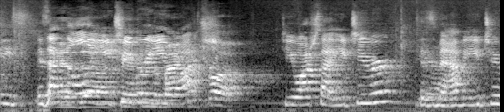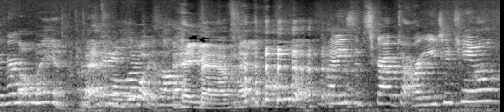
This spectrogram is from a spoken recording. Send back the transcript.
Is that and the only uh, camping in YouTuber the you back watch? Do you watch that YouTuber? Is Yeah. Mav a YouTuber? Oh man, Mav's my boy. Hey, Mav. Mav's my boy. Have you subscribed to our YouTube channel?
